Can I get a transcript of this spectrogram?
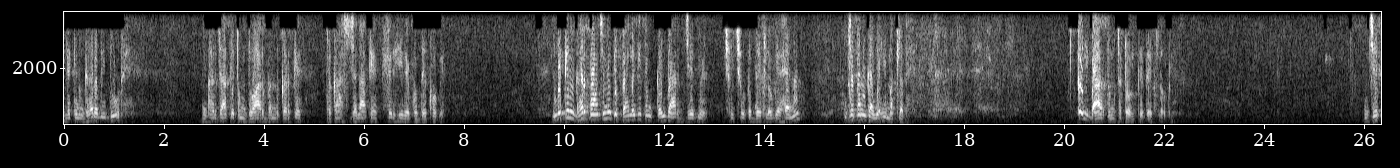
लेकिन घर अभी दूर है। घर जाके तुम द्वार बंद करके, प्रकाश जला के, फिर हीरे को देखोगे। लेकिन घर पहुँचने के पहले भी तुम कई बार जेब में छू छू कर देख लोगे, है ना? जतन का यही मतलब है। कई बार तुम टटोल के देख लोगे। जेब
